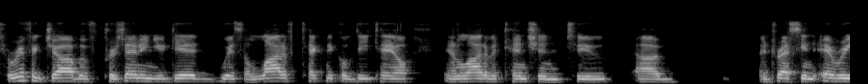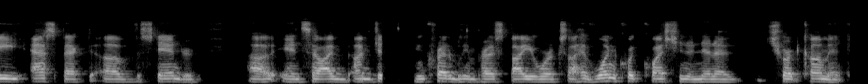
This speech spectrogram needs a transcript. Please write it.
terrific job of presenting you did with a lot of technical detail and a lot of attention to uh, addressing every aspect of the standard. Uh, and so I'm, I'm just incredibly impressed by your work. So I have one quick question and then a short comment.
